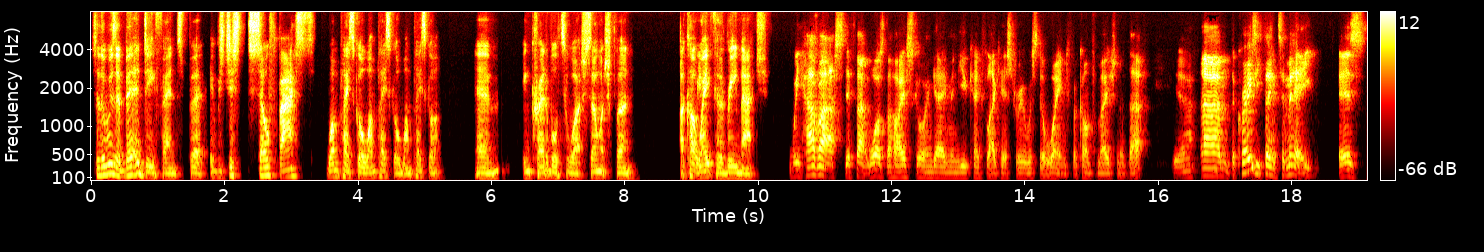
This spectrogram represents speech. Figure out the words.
so there was a bit of defense, but it was just so fast. One play score, one play score, one play score. Um, incredible to watch. So much fun. I can't we, wait for the rematch. We have asked if that was the highest scoring game in UK flag history. We're still waiting for confirmation of that. Yeah. Um, the crazy thing to me is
